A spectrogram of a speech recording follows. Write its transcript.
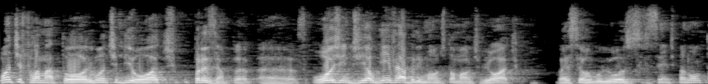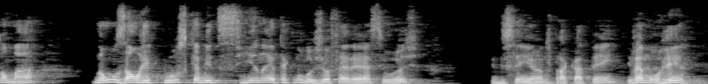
um anti-inflamatório, um antibiótico. Por exemplo, uh, hoje em dia alguém vai abrir mão de tomar um antibiótico? Vai ser orgulhoso o suficiente para não tomar, não usar um recurso que a medicina e a tecnologia oferece hoje, de 100 anos para cá tem, e vai morrer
